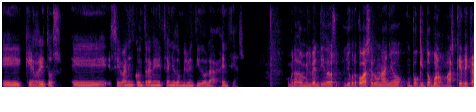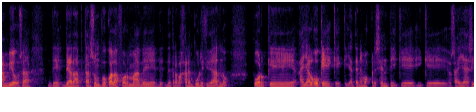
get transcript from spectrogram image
eh, ¿qué retos eh, se van a encontrar en este año 2022 las agencias? Mira, 2022 yo creo que va a ser un año un poquito, bueno, más que de cambio, o sea, de, adaptarse un poco a la forma de, trabajar en publicidad, ¿no? Porque hay algo que, ya tenemos presente y que, o sea, ya es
